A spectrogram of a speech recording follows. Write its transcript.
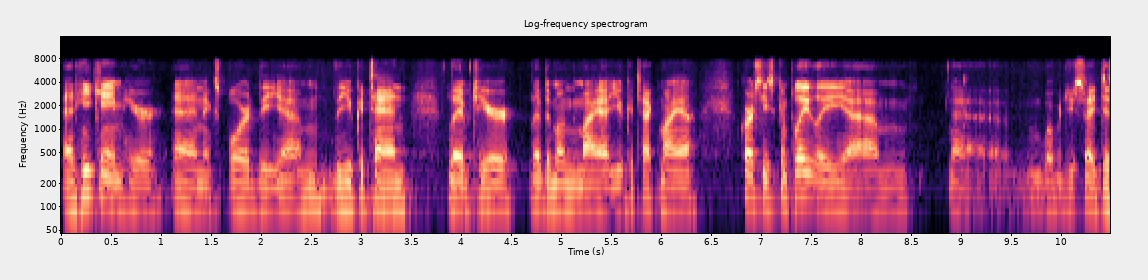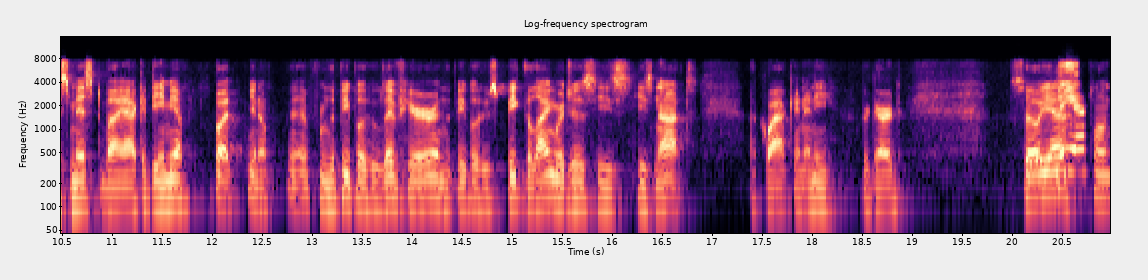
And he came here and explored the um, the Yucatan, lived here, lived among the Maya, Yucatec Maya. Of course, he's completely um, uh, what would you say dismissed by academia. But you know, uh, from the people who live here and the people who speak the languages, he's he's not a quack in any regard. So yeah, may I,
